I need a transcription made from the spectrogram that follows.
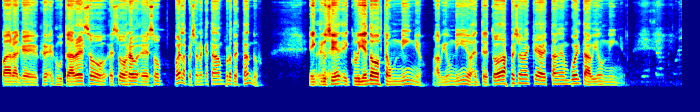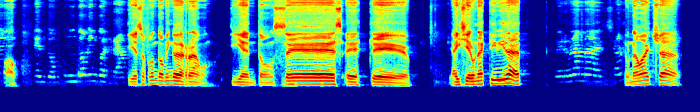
para que ejecutara esos, esos, esos, pues las personas que estaban protestando. Inclusive, incluyendo hasta un niño. Había un niño. Entre todas las personas que están envueltas había un niño. Wow. Y eso fue un domingo de Ramos. Y entonces, este, hicieron una actividad. Pero una marcha. Una marcha.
